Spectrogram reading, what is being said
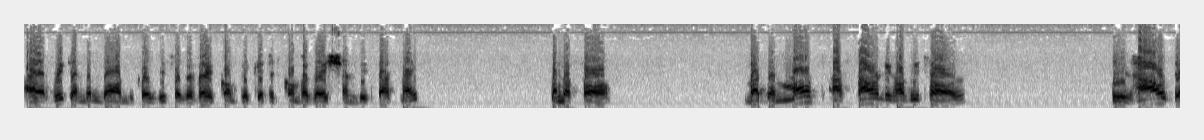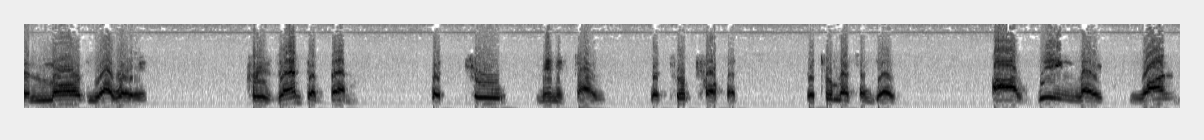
I have written them down because this was a very complicated conversation this past night. Number four, but the most astounding of it all is how the Lord Yahweh presented them, the two ministers, the two prophets, the two messengers, as being like one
